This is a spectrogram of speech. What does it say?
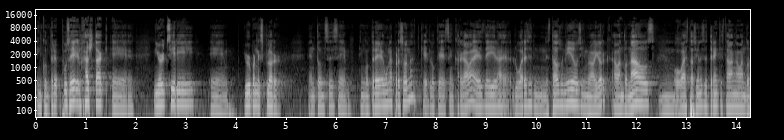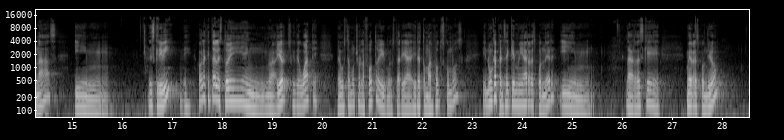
encontré, puse el hashtag eh, New York City eh, Urban Explorer. Entonces eh, encontré una persona que lo que se encargaba es de ir a lugares en Estados Unidos y en Nueva York abandonados Mm. o a estaciones de tren que estaban abandonadas y mm, le escribí, dije, hola, ¿qué tal? Estoy en Nueva York, soy de Guate, me gusta mucho la foto y me gustaría ir a tomar fotos con vos. Y nunca pensé que me iba a responder y mm, la verdad es que me respondió,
